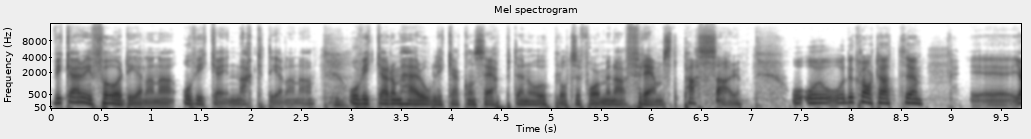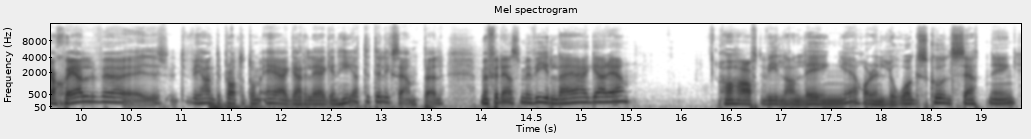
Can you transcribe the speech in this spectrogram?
Vilka är fördelarna och vilka är nackdelarna? Och vilka de här olika koncepten och upplåtelseformerna främst passar. Och, och, och det är klart att eh, jag själv, eh, vi har inte pratat om ägarlägenheter till exempel, men för den som är villaägare, har haft villan länge, har en låg skuldsättning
